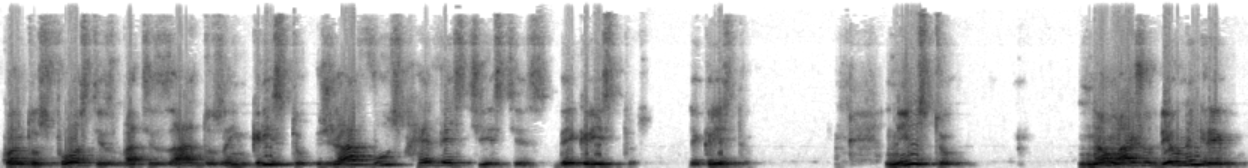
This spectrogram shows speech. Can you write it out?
quantos fostes batizados em Cristo, já vos revestistes de Cristo. De Cristo. Nisto não há judeu nem grego,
